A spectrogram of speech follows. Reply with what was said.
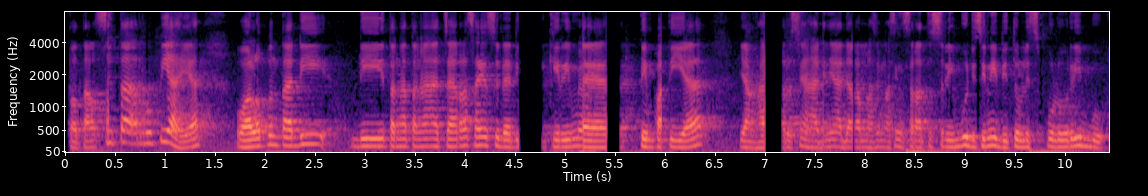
total juta rupiah ya. Walaupun tadi di tengah-tengah acara saya sudah dikirim oleh tim Patia yang seharusnya hadiahnya adalah masing-masing 100 ribu di sini ditulis 10 ribu.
